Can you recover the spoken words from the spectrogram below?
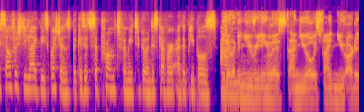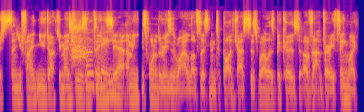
selfishly like these questions because it's a prompt for me to go and discover other people's. Um, you get like a um, new reading list and you always find new artists and you find new documentaries totally. and things. Yeah. I mean, it's one of the reasons why I love listening to podcasts as well, is because of that very thing. Like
